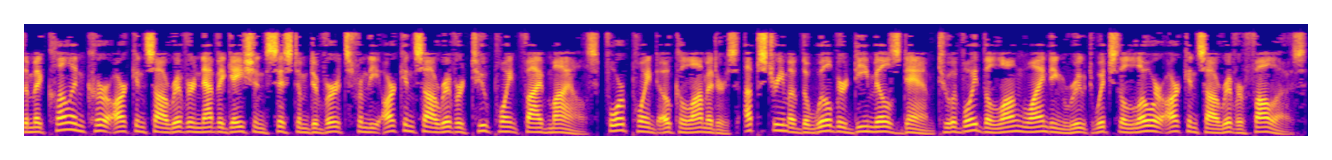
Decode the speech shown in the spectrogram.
The McClellan-Kerr Arkansas River navigation system diverts from the Arkansas River 2.5 miles (4.0 kilometers) upstream of the Wilbur D. Mills Dam to avoid the long winding route which the lower Arkansas River follows.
